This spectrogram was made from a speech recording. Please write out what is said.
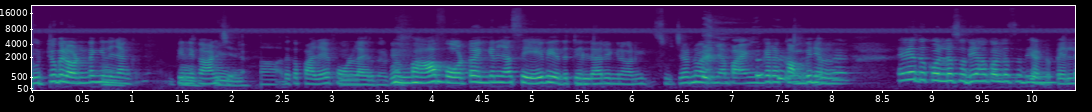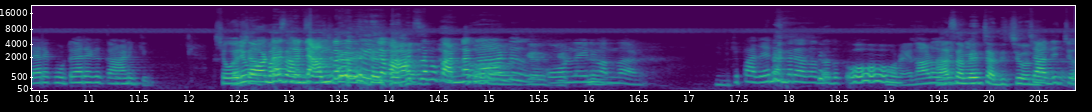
യൂട്യൂബിൽ ഉണ്ടെങ്കിൽ ഞാൻ പിന്നെ കാണിച്ചു തരാം അതൊക്കെ പഴയ ഫോണിലായിരുന്നു കേട്ടോ. അപ്പൊ ആ ഫോട്ടോ ഇങ്ങനെ ഞാൻ സേവ് ചെയ്തിട്ട് എല്ലാരും ഇങ്ങനെ കാണിക്കും വഴി ഞാൻ ഭയങ്കര കമ്പനി ഏത് കൊല്ല സ്തുതി ആ കൊല്ല സ്തുതി ഉണ്ട്. അപ്പൊ എല്ലാരെ കൂട്ടുകാരെയൊക്കെ കാണിക്കും. പക്ഷെ ഒരു സംസാരിച്ചിട്ട് വാട്സപ്പ് പണ്ടങ്ങാണ്ട്. ഓൺലൈനിൽ വന്നതാണ്. എനിക്ക് പഴയ നമ്പർ തന്നത്. ഓ ആ സമയം ചതിച്ചു. ചതിച്ചു.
